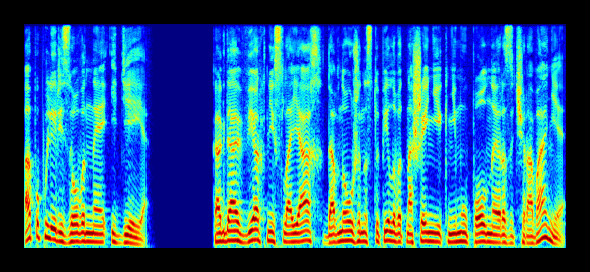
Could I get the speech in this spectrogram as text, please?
а популяризованная идея. Когда в верхних слоях давно уже наступило в отношении к нему полное разочарование,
